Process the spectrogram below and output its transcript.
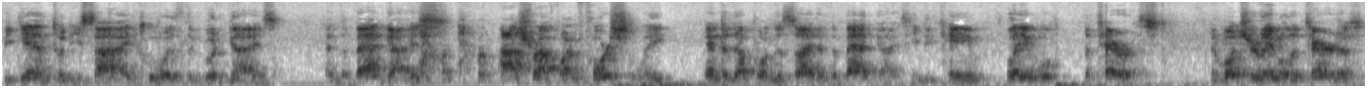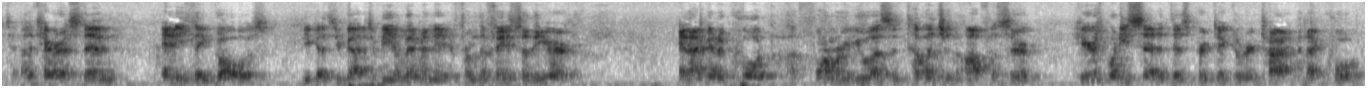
began to decide who was the good guys and the bad guys, Ashraf unfortunately ended up on the side of the bad guys. He became labeled a terrorist. And once you're labeled a terrorist, a terrorist, then anything goes because you've got to be eliminated from the face of the earth. And I'm going to quote a former U.S. intelligence officer. Here's what he said at this particular time, and I quote,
